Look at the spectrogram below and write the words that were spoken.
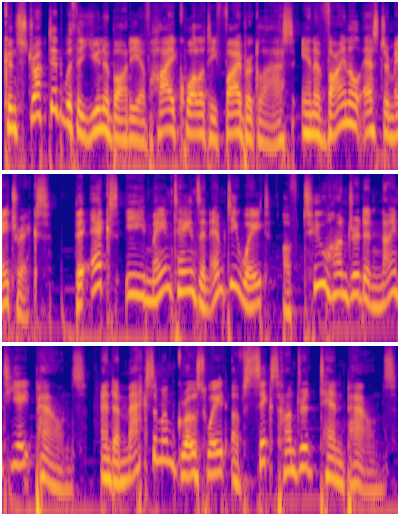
Constructed with a unibody of high-quality fiberglass in a vinyl ester matrix, the XE maintains an empty weight of 298 pounds and a maximum gross weight of 610 pounds,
